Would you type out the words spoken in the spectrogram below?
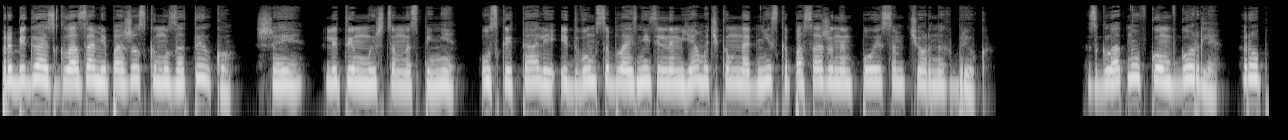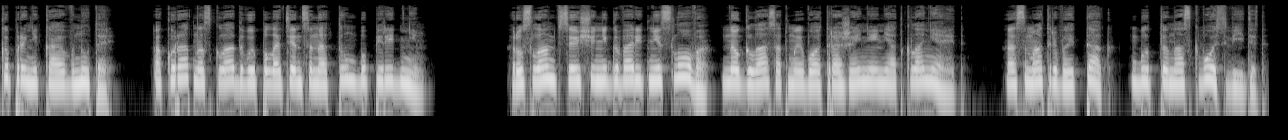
Пробегаюсь глазами по жесткому затылку, шее, литым мышцам на спине, узкой талии и двум соблазнительным ямочкам над низко посаженным поясом черных брюк. Сглотнув ком в горле, робко проникаю внутрь. Аккуратно складываю полотенце на тумбу перед ним. Руслан все еще не говорит ни слова, но глаз от моего отражения не отклоняет. Осматривает так, будто насквозь видит.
